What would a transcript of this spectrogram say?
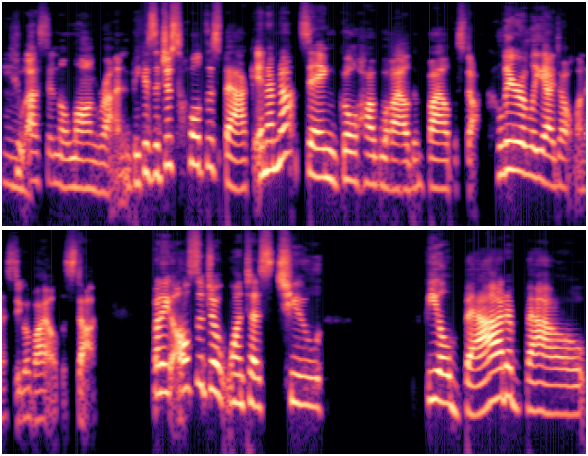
to mm. us in the long run because it just holds us back. And I'm not saying go hog wild and buy all the stuff. Clearly, I don't want us to go buy all the stuff, but I also don't want us to feel bad about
